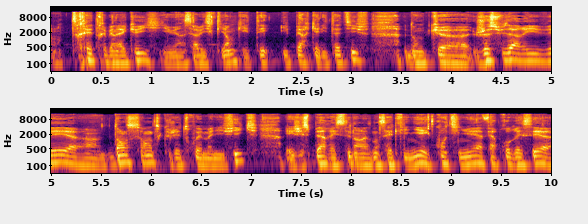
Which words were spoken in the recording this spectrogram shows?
ont très très bien accueilli. Il y a eu un service client qui était hyper qualitatif. Donc euh, je suis arrivé euh, dans le centre que j'ai trouvé magnifique et j'espère rester dans, dans, cette lignée et continuer à faire progresser euh,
